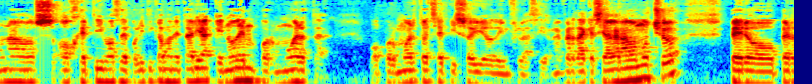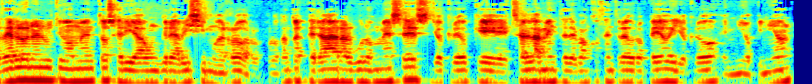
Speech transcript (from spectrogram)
unos objetivos de política monetaria que no den por muerta o por muerto este episodio de inflación. Es verdad que se ha ganado mucho, pero perderlo en el último momento sería un gravísimo error. Por lo tanto, esperar algunos meses yo creo que está en la mente del Banco Central Europeo y yo creo, en mi opinión,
